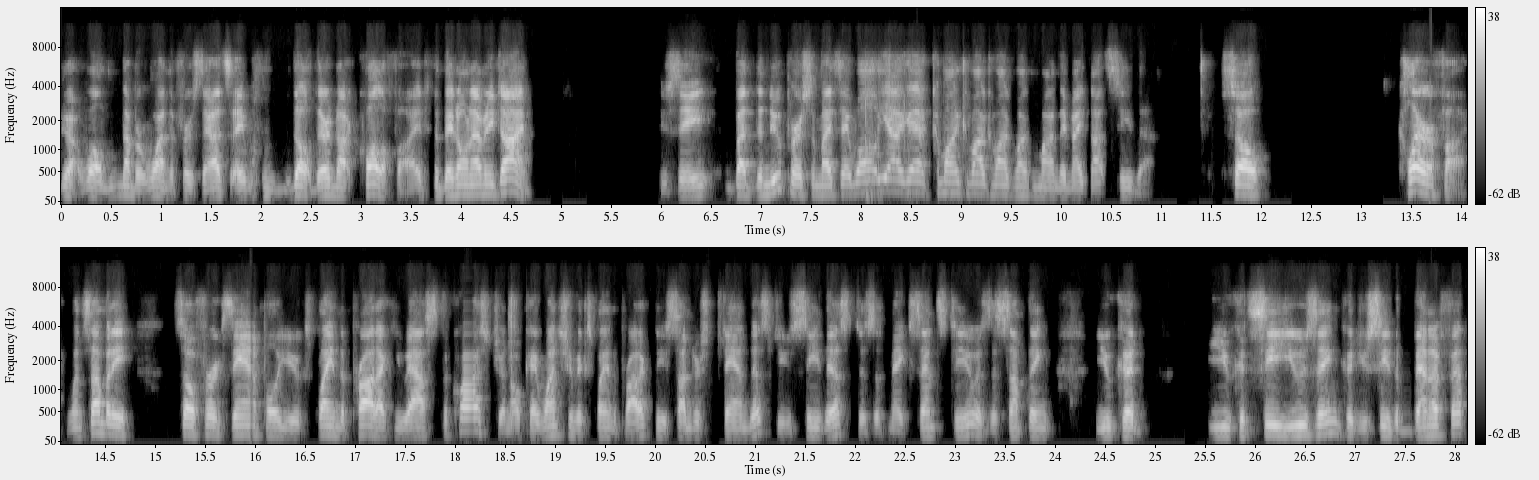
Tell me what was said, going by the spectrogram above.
Yeah, well, number one, the first thing I'd say, no, they're not qualified. They don't have any time. You see, but the new person might say, well, yeah, yeah, come on, come on, come on, come on, come on. They might not see that. So clarify when somebody so for example, you explain the product, you ask the question, okay, once you've explained the product, do you understand this? Do you see this? Does it make sense to you? Is this something you could you could see using? Could you see the benefit?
